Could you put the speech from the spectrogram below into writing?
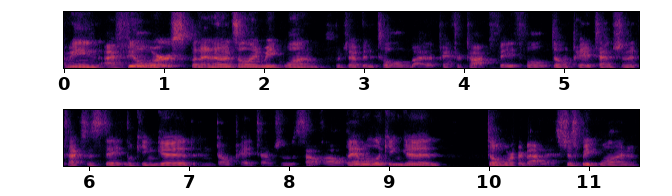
I mean, I feel worse, but I know it's only week one, which I've been told by the Panther Talk faithful. Don't pay attention to Texas State looking good, and don't pay attention to South Alabama looking good. Don't worry about it. It's just week one.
